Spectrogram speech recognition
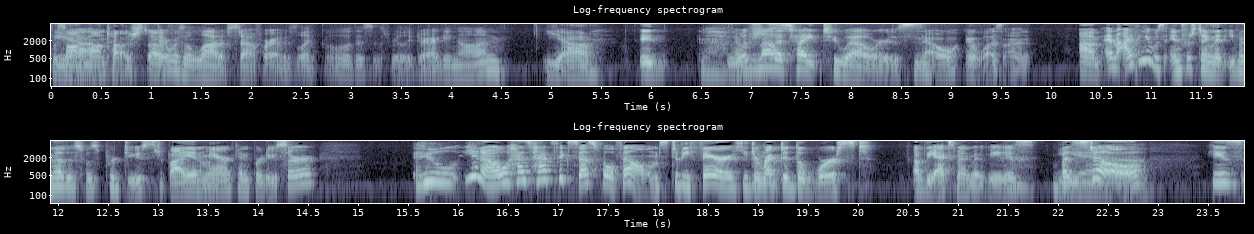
The song montage stuff. There was a lot of stuff where I was like, "Oh, this is really dragging on." yeah. It It was, not a tight 2 hours. No, it wasn't. Um, and I think it was interesting that even though this was produced by an American producer, who, you know, has had successful films. To be fair, he directed the worst of the X-Men movies, but Yeah. still he's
